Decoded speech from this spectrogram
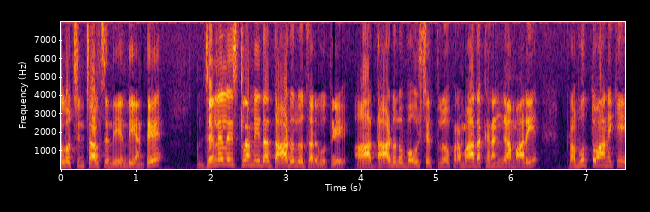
ఆలోచించాల్సింది ఏంది అంటే జర్నలిస్టుల మీద దాడులు జరిగితే ఆ దాడులు భవిష్యత్తులో ప్రమాదకరంగా మారి ప్రభుత్వానికి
